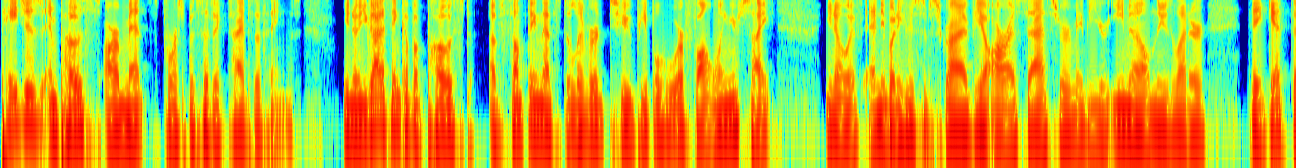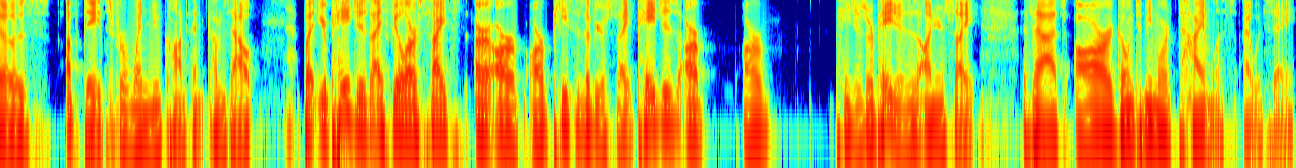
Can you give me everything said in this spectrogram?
pages and posts are meant for specific types of things. You know you got to think of a post of something that's delivered to people who are following your site. You know if anybody who's subscribed via rss or maybe your email newsletter they get those updates for when new content comes out. But your pages i feel are sites are are, are pieces of your site. Pages are are pages or pages on your site that are going to be more timeless, I would say.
